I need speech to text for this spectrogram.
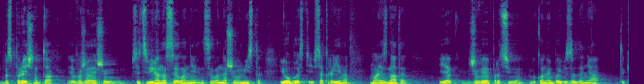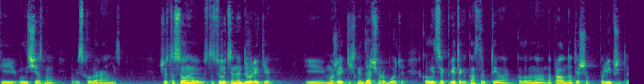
Безперечно, так. Я вважаю, що все цивільне населення, населення нашого міста і області, і вся країна має знати, як живе, працює, виконує бойові завдання такий величезний військовий організм. Що стосовно стосується недоліків і може якихось недач в роботі, коли ця критика конструктивна, коли вона направлена на те, щоб поліпшити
